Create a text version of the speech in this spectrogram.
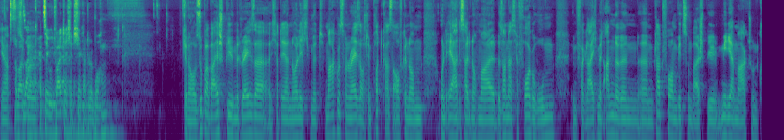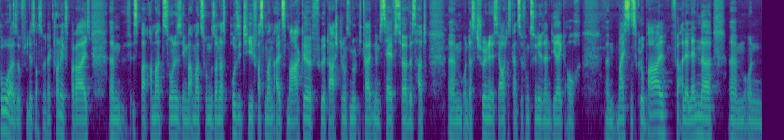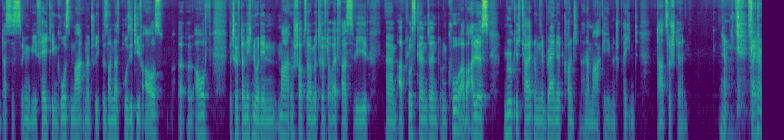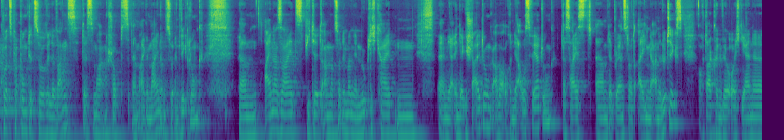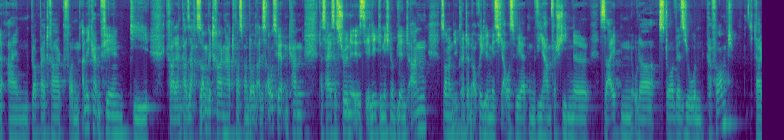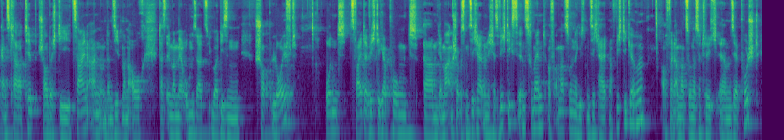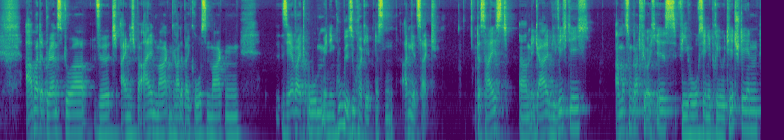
Ja, aber sag, erzähl gut weiter, ich hätte dich ja gerade überbrochen. Genau, super Beispiel mit Razer. Ich hatte ja neulich mit Markus von Razer auch den Podcast aufgenommen und er hat es halt nochmal besonders hervorgehoben im Vergleich mit anderen ähm, Plattformen wie zum Beispiel Mediamarkt und Co., also vieles aus dem Electronics-Bereich, ähm, ist bei Amazon, ist eben bei Amazon besonders positiv, was man als Marke für Darstellungsmöglichkeiten im Self-Service hat. Ähm, und das Schöne ist ja auch, das Ganze funktioniert dann direkt auch ähm, meistens global für alle Länder ähm, und das ist irgendwie fällt den großen Marken natürlich besonders positiv aus äh, auf, betrifft dann nicht nur den Markenshop, sondern betrifft auch etwas wie ähm, A-Plus-Content und Co., aber alles Möglichkeiten, um den Branded Content einer Marke eben entsprechend darzustellen. Ja, vielleicht noch kurz ein paar Punkte zur Relevanz des Markenshops ähm, allgemein und zur Entwicklung. Ähm, einerseits bietet Amazon immer mehr Möglichkeiten ähm, ja in der Gestaltung, aber auch in der Auswertung. Das heißt, ähm, der Brand dort eigene Analytics. Auch da können wir euch gerne einen Blogbeitrag von Annika empfehlen, die gerade ein paar Sachen zusammengetragen hat, was man dort alles auswerten kann. Das heißt, das Schöne ist, ihr legt ihn nicht nur blind an, sondern ihr könnt dann auch regelmäßig auswerten, wie haben verschiedene Seiten oder Store-Versionen performt. Da ganz klarer Tipp, schaut euch die Zahlen an und dann sieht man auch, dass immer mehr Umsatz über diesen Shop läuft. Und zweiter wichtiger Punkt, ähm, der Markenshop ist mit Sicherheit noch nicht das wichtigste Instrument auf Amazon. Da gibt es mit Sicherheit noch wichtigere, auch wenn Amazon das natürlich ähm, sehr pusht. Aber der Brand Store wird eigentlich bei allen Marken, gerade bei großen Marken, sehr weit oben in den Google-Suchergebnissen angezeigt. Das heißt, ähm, egal wie wichtig Amazon gerade für euch ist, wie hoch sie in der Priorität stehen.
